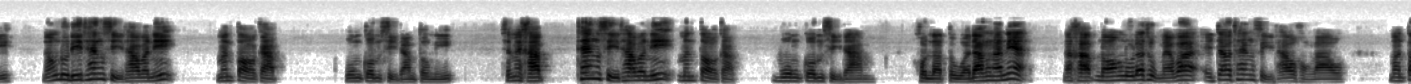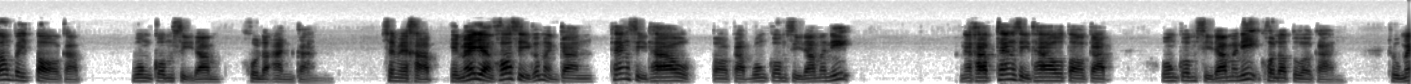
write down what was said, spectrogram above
ดิ น้องดูดิแท่งสีเทาวันนี้ มันต่อกับวงกลมสีดำตรงนี้ ใช่ไหมครับ แท่งสีเทาวันนี้มันต่อกับวงกลมสีดำคนละตัวดังนั้นเนี่ยนะครับ น้องรู้แล้วถูกไหมว่าไอ้เจ้าแท่งสีเทาของเรา มันต้องไปต่อกับวงกลมสีดำ คนละอันกัน ใช่ไหมครับ เห็นไหมอย่างข้อสี่ก็เหมือนกัน แท่งสีเทาต่อกับวงกลมสีดำอันนี้นะครับ แท่งสีเทาต่อกับวงกลมสีดำอันนี้คนละตัวกัน ถูกไหม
